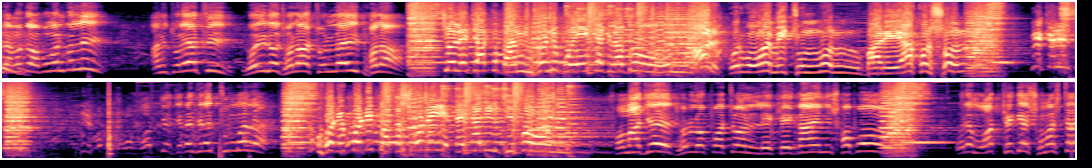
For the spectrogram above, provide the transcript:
তুই আমাকে অপমান করলি? আমি চলে যাচ্ছি। রইল ঝোলা চললেই ভোলা। চলে যাক বান্ধন বয়ে যাক লগন। আর? করব আমি চুম্বন বাড়ে আকর্ষণ। মদকে যেখানে যেখানে ওরে পড়ে কথা শোনে এটাই নারীর জীবন। সমাজে ধরলো পচন লেখে গায়নি স্বপন। ওরে মদ থেকে সমাজটা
